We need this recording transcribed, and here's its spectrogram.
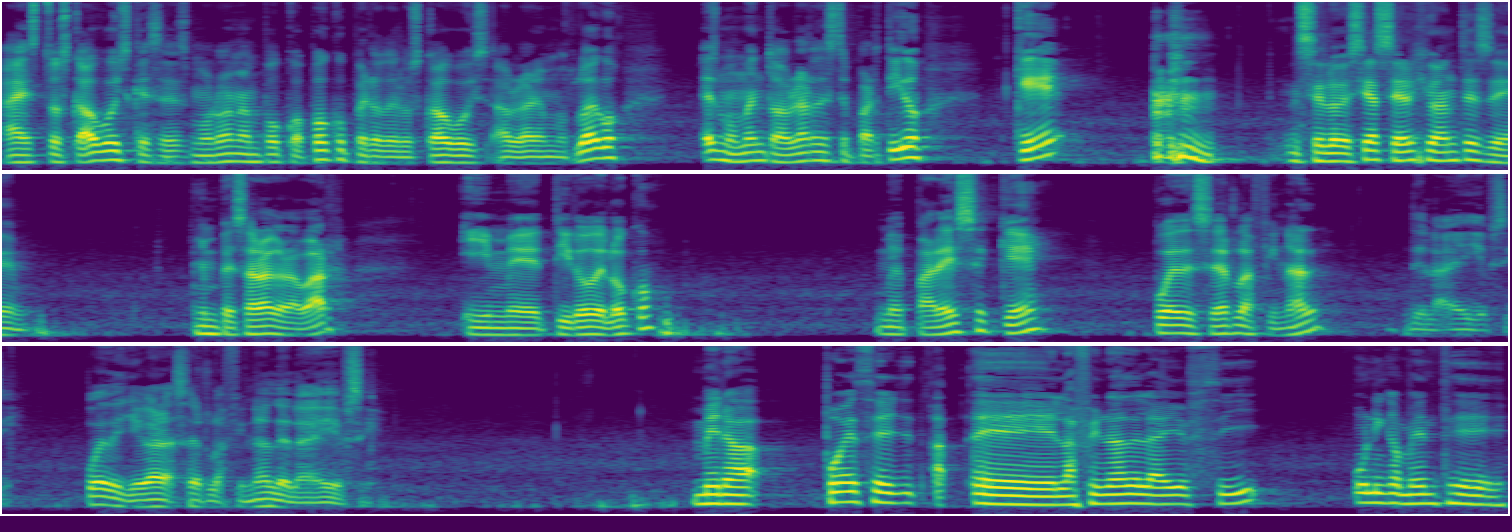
a estos Cowboys que se desmoronan poco a poco, pero de los Cowboys hablaremos luego. Es momento de hablar de este partido que se lo decía Sergio antes de empezar a grabar y me tiró de loco. Me parece que puede ser la final de la AFC. Puede llegar a ser la final de la AFC. Mira, puede ser eh, la final de la AFC únicamente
